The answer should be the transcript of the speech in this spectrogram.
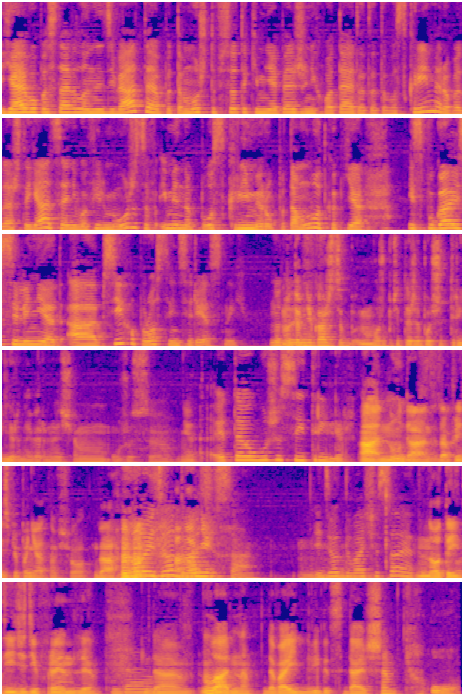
я его поставила на девятое, потому что все-таки мне опять же не хватает вот этого скримера, потому что я оцениваю фильмы ужасов именно по скримеру, потому вот как я испугаюсь или нет, а психо просто интересный. Ну, ну это, есть... мне кажется, может быть, это же больше триллер, наверное, чем ужасы, нет? Это ужасы и триллер. А, ну да, тогда, в принципе, понятно все, да. Но идет два не... часа. Идет два часа. Это Not ADHD friendly. Да. да. Ну ладно, давай двигаться дальше. О,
